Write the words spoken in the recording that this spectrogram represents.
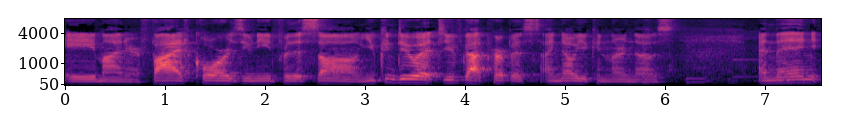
A minor. Five chords you need for this song. You can do it. You've got purpose. I know you can learn those. And then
